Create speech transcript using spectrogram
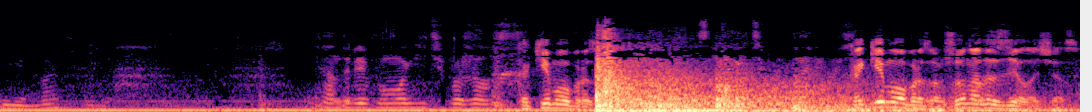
Єбать. Андрей, помогите, пожалуйста. Каким образом? Посмотрите куда-нибудь. Каким образом? Что надо сделать сейчас?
